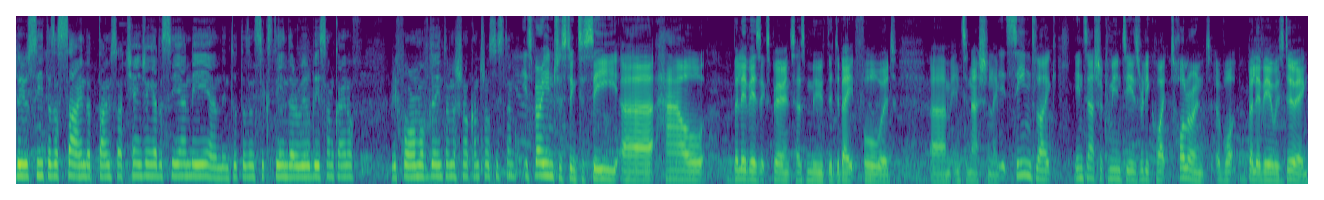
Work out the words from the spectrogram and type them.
Do you see it as a sign that times are changing at the CND and in 2016 there will be some kind of reform of the international control system? It's very interesting to see uh, how Bolivia's experience has moved the debate forward um, internationally. It seems like the international community is really quite tolerant of what Bolivia was doing,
